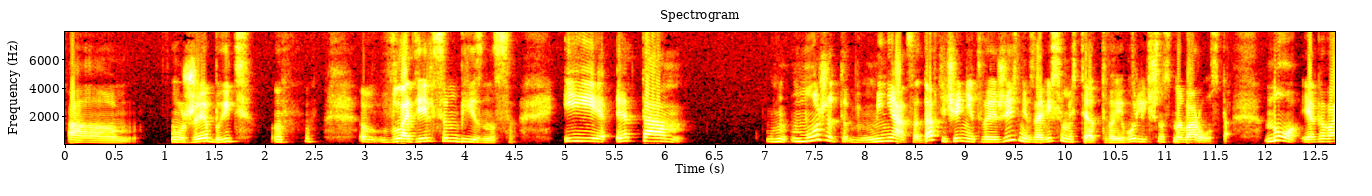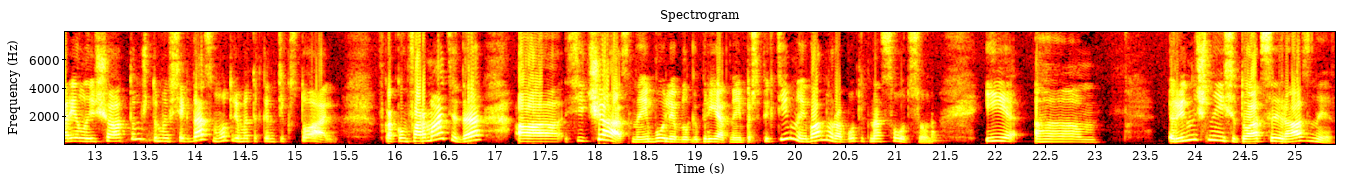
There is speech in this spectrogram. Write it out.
а, уже быть владельцем бизнеса. И это может меняться, да, в течение твоей жизни в зависимости от твоего личностного роста. Но я говорила еще о том, что мы всегда смотрим это контекстуально. В каком формате, да? А сейчас наиболее благоприятно и перспективно Ивану работать на социум. И э, рыночные ситуации разные.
